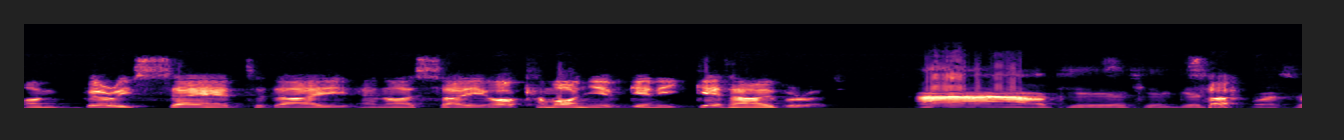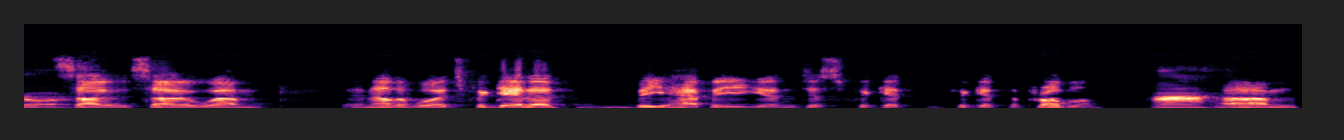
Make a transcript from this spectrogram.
I'm very sad today," and I say, "Oh, come on, Evgeny, get over it." Ah, okay, okay, get so, so, so, so, um, in other words, forget it, be happy, and just forget forget the problem. Ah, um,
